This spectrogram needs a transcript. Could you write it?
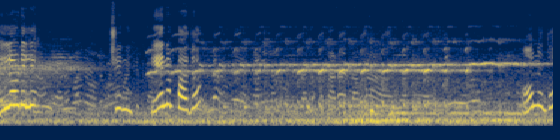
ಇಲ್ಲಿ ನೋಡಿಲಿ ಚಿನ್. ಏನಪ್ಪ ಅದು? ಅವನದು?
